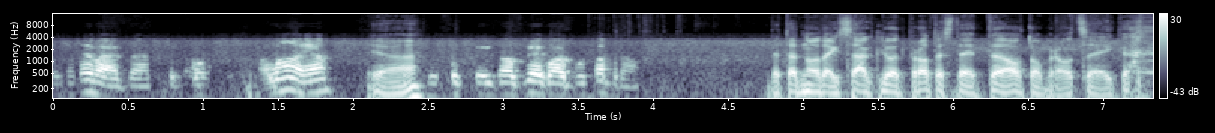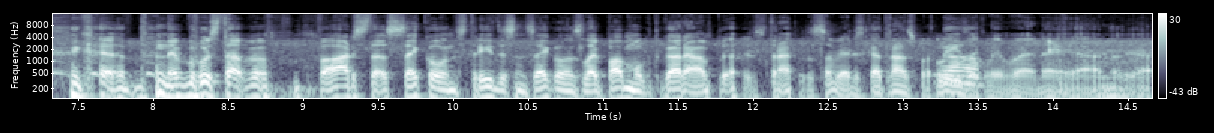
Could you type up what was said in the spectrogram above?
Viņam nevajadzētu būt tādā, ja? Jā. Tas daudz vieglāk būtu apbraukt. Bet tad noteikti sāk ļoti protestēt autobraucēji, ka, ka nebūs tā pāris tās sekundes, 30 sekundes, lai pamuktu garām sabiedriskā transporta līdzekļiem. Ne? Jā, nu, jā.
